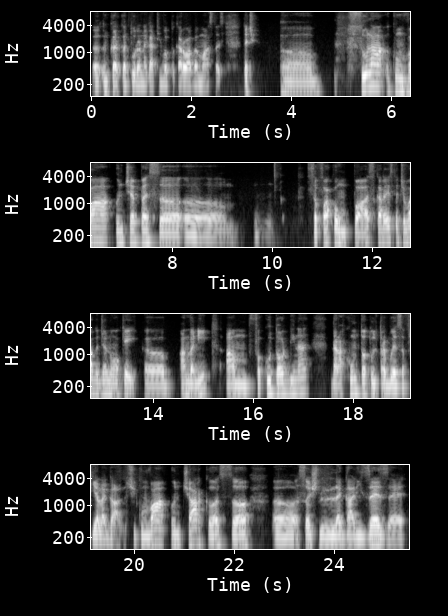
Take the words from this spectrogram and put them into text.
încărcătură negativă pe care o avem astăzi. Deci, Sula cumva începe să uh, să facă un pas care este ceva de genul ok, uh, am venit, am făcut ordine, dar acum totul trebuie să fie legal și cumva încearcă să uh, să-și legalizeze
